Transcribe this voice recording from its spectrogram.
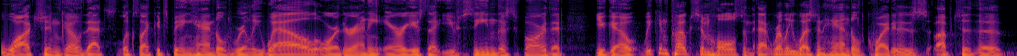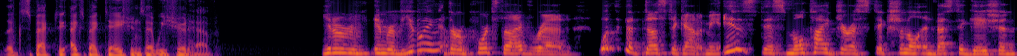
watch and go, that looks like it's being handled really well? Or are there any areas that you've seen this far that you go, we can poke some holes in that really wasn't handled quite as up to the expect expectations that we should have? You know, in reviewing the reports that I've read, one thing that does stick out at me is this multi jurisdictional investigation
